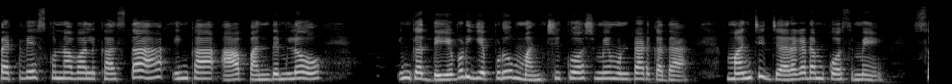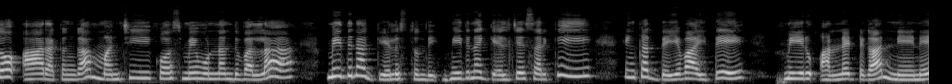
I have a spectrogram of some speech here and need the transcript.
బెట్ వేసుకున్న వాళ్ళు కాస్త ఇంకా ఆ పందెంలో ఇంకా దేవుడు ఎప్పుడూ మంచి కోసమే ఉంటాడు కదా. మంచి జరగడం కోసమే. సో ఆ రకంగా మంచి కోసమే ఉన్నందువల్ల మీదిన గెలుస్తుంది. మీదిన గెలిచేసరికి ఇంకా దేవ అయితే మీరు అన్నట్టుగా నేనే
